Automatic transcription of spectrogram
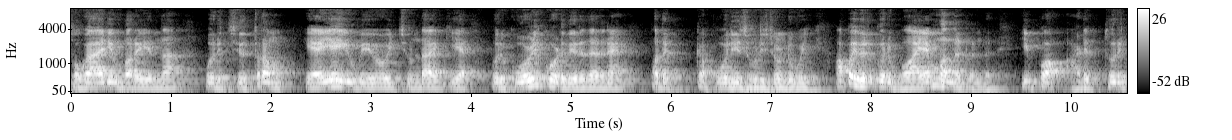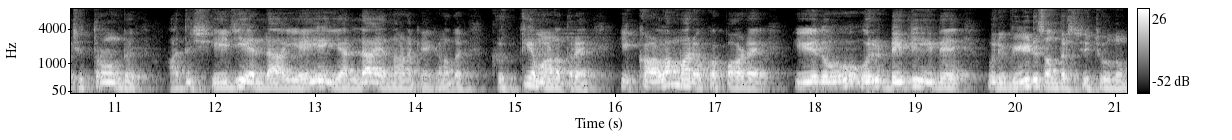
സ്വകാര്യം പറയുന്ന ഒരു ചിത്രം എ ഐ ഉപയോഗിച്ചുണ്ടാക്കിയ ഒരു കോഴിക്കോട് ബിരുദനെ പതുക്കെ പോലീസ് പിടിച്ചുകൊണ്ട് പോയി. അപ്പോൾ ഇവർക്കൊരു ഭയം വന്നിട്ടുണ്ട്. ഇപ്പോൾ അടുത്തൊരു ചിത്രമുണ്ട്. അത് ശരിയല്ല എ ഐ അല്ല എന്നാണ് കേൾക്കണത് കൃത്യമാണത്രേ. ഈ കള്ളന്മാരൊക്കെ പാടെ ഏതോ ഒരു ഡൽഹിയിലെ ഒരു വീട് സന്ദർശിച്ചു എന്നും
